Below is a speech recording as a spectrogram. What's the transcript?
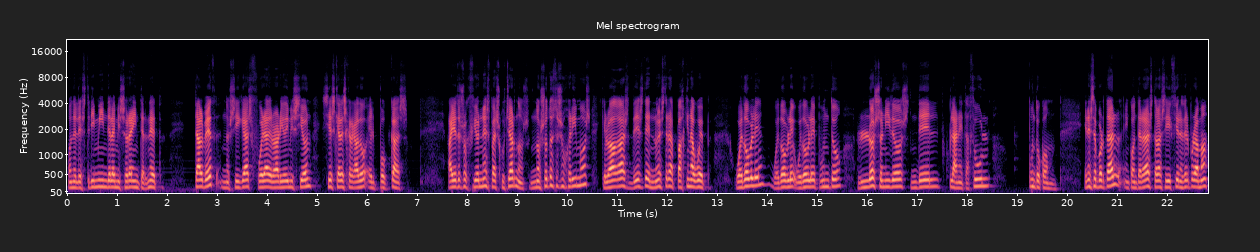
o en el streaming de la emisora en Internet. Tal vez nos sigas fuera del horario de emisión si es que ha descargado el podcast. Hay otras opciones para escucharnos. Nosotros te sugerimos que lo hagas desde nuestra página web www.losonidosdelplanetazul.com. En este portal encontrarás todas las ediciones del programa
